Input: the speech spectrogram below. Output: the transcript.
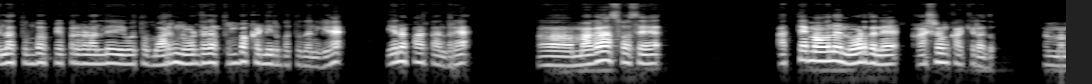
ಇವೆಲ್ಲ ತುಂಬ ಪೇಪರ್ಗಳಲ್ಲಿ ಇವತ್ತು ಮಾರ್ನಿಂಗ್ ನೋಡಿದಾಗ ತುಂಬ ಕಣ್ಣೀರು ಬಂತು ನನಗೆ. ಏನಪ್ಪ ಅಂತಂದರೆ ಮಗ ಸೊಸೆ, ಅತ್ತೆ ಮಾವನ ನೋಡ್ದೇ ಆಶ್ರಮಕ್ಕೆ ಹಾಕಿರೋದು ನಮ್ಮ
